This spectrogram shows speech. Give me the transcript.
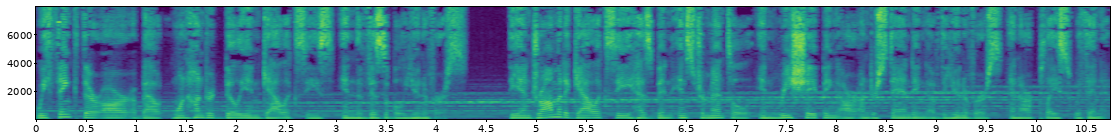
We think there are about 100 billion galaxies in the visible universe. The Andromeda Galaxy has been instrumental in reshaping our understanding of the universe and our place within it.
